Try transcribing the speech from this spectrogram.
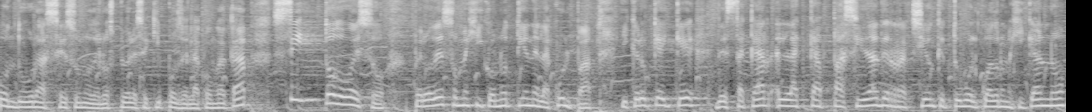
Honduras es uno de los peores equipos de la CONCACAF, sí, todo eso, pero de eso México no tiene la culpa y creo que hay que destacar la capacidad de reacción que tuvo el cuadro mexicano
